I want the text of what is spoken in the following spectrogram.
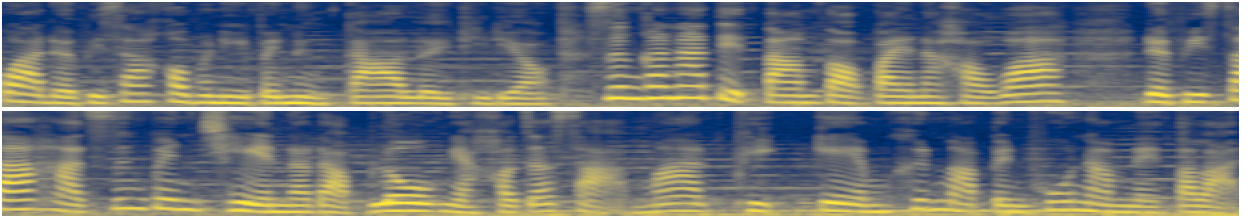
กว่าเดอะพิซซ่าคอมพานีไป1ก้าวเลยทีเดียว ซึ่งก็น่าติดตามต่อไปนะคะว่าเดอะพิซซ่าฮัทซึ่งเป็นเชนระดับโลกเนี่ยเขาจะสามารถพลิกเกมขึ้นมาเป็นผู้นำในตลาด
